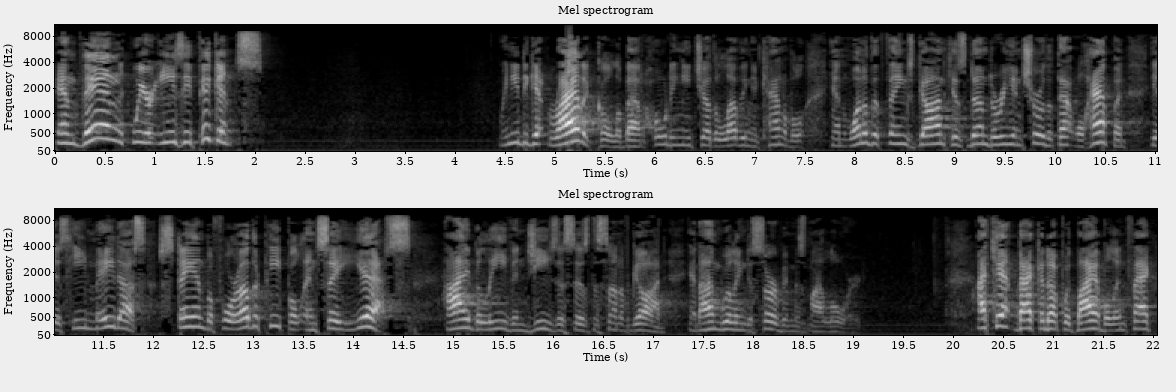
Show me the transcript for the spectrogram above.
and then we are easy pickings. We need to get radical about holding each other loving accountable. And one of the things God has done to reassure that that will happen is He made us stand before other people and say, Yes, I believe in Jesus as the Son of God, and I'm willing to serve Him as my Lord. I can't back it up with Bible. In fact,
